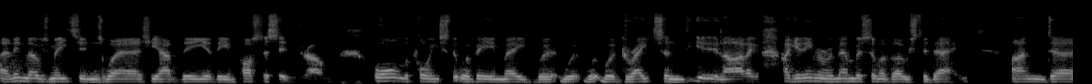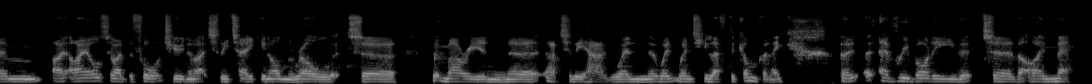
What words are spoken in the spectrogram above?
And in those meetings where she had the the imposter syndrome, all the points that were being made were were, were great, and you know I, I, can even remember some of those today. And um, I, I, also had the fortune of actually taking on the role that. Uh, that Marion uh, actually had when, when when she left the company. Uh, everybody that uh, that I met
